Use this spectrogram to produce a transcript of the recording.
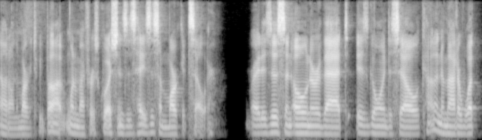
out on the market to be bought. One of my first questions is, hey, is this a market seller? Right? Is this an owner that is going to sell kind of no matter what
